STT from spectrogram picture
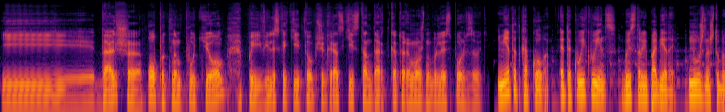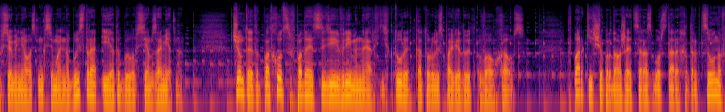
И дальше опытным путем появились какие-то общегородские стандарты, которые можно было использовать. Метод Капкова – это quick wins, быстрые победы. Нужно, чтобы все менялось максимально быстро, и это было всем заметно. В чем-то этот подход совпадает с идеей временной архитектуры, которую исповедует Ваухаус. Парке еще продолжается разбор старых аттракционов,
